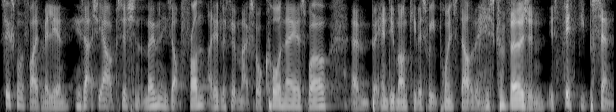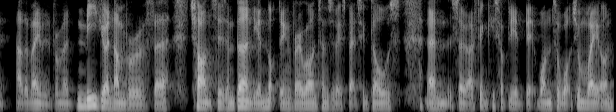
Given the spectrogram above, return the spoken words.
6.5 million. He's actually out of position at the moment. He's up front. I did look at Maxwell Cornet as well, um, but Hindu Monkey this week pointed out that his conversion is 50% at the moment from a meager number of uh, chances, and Burnley are not doing very well in terms of expected goals. Um, so I think he's probably a bit one to watch and wait on.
